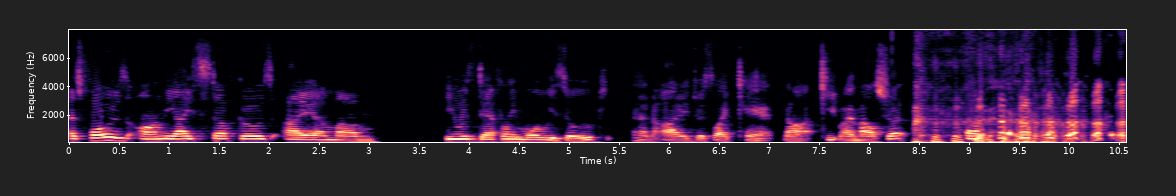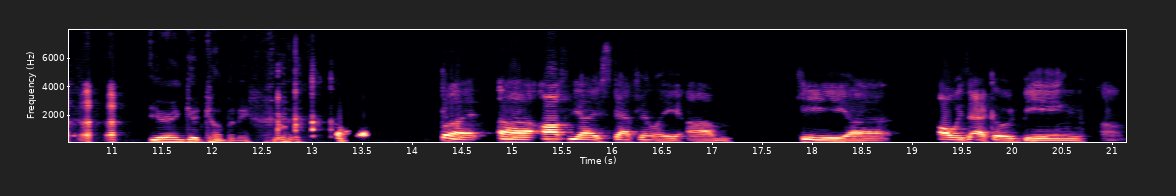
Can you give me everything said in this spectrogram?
as far as on the ice stuff goes, I am. Um, he was definitely more reserved, and I just like can't not keep my mouth shut. You're in good company. but uh, off the ice, definitely, um, he uh, always echoed being um,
